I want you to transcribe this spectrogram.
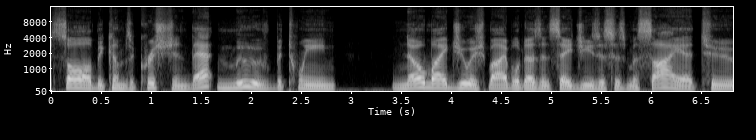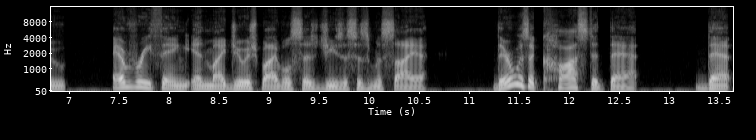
Saul becomes a Christian, that move between no, my Jewish Bible doesn't say Jesus is Messiah to everything in my Jewish Bible says Jesus is Messiah. There was a cost at that that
